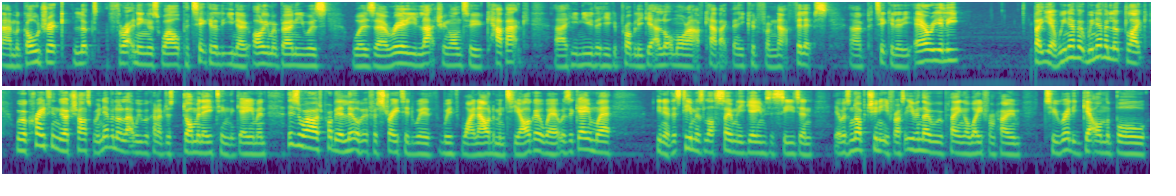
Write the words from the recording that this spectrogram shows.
Uh, McGoldrick looked threatening as well. Particularly, you know, Oli McBurnie was was uh, really latching onto Kabak. Uh, he knew that he could probably get a lot more out of Kabak than he could from Nat Phillips, uh, particularly aerially. But yeah, we never we never looked like we were creating the chance, but we never looked like we were kind of just dominating the game. And this is where I was probably a little bit frustrated with with Wijnaldum and Thiago, where it was a game where you know, this team has lost so many games this season. It was an opportunity for us, even though we were playing away from home, to really get on the ball,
